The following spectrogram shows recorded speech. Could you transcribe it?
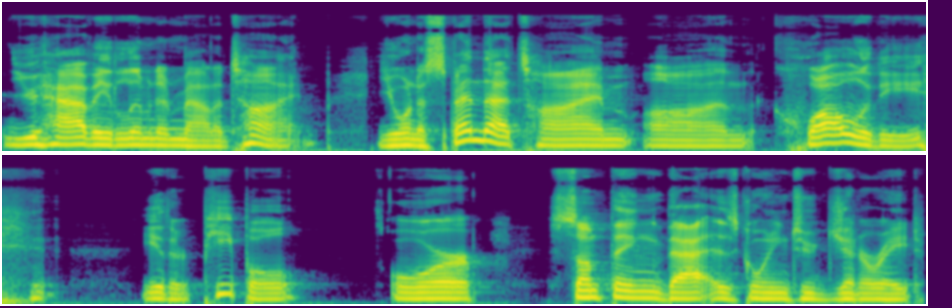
you have a limited amount of time. You want to spend that time on quality, either people or something that is going to generate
